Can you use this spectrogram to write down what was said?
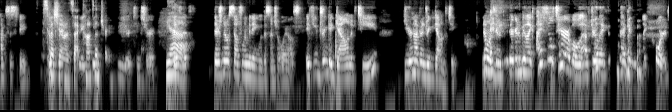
toxicity. Especially when it's that concentrate. Your tincture. Yeah there's no self-limiting with essential oils. If you drink a gallon of tea, you're not going to drink a gallon of tea. No one's gonna. They're gonna be like, I feel terrible after like second like quart.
